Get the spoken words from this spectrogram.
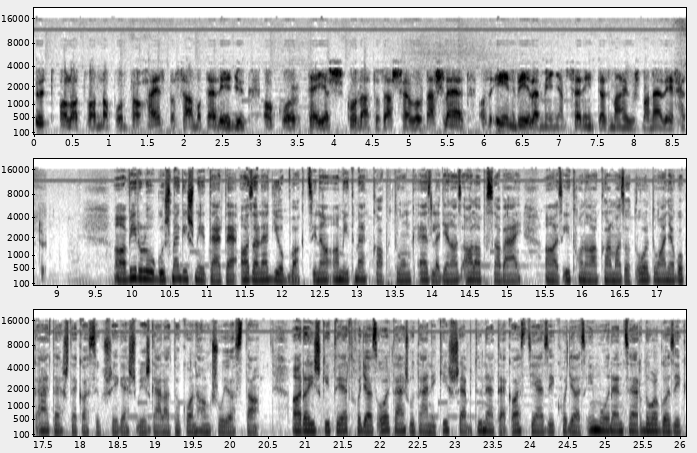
5 alatt van naponta. Ha ezt a számot elérjük, akkor teljes korlátozás feloldás lehet. Az én véleményem szerint ez májusban elérhető. A virológus megismételte, az a legjobb vakcina, amit megkaptunk, ez legyen az alapszabály. Az itthon alkalmazott oltóanyagok átestek a szükséges vizsgálatokon, hangsúlyozta. Arra is kitért, hogy az oltás utáni kisebb tünetek azt jelzik, hogy az immunrendszer dolgozik,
